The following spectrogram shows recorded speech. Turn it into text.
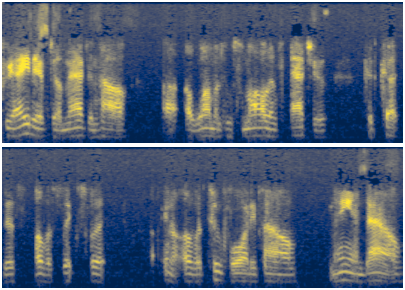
creative to imagine how uh, a woman who's small in stature could cut this over six foot, you know, over two forty pound man down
